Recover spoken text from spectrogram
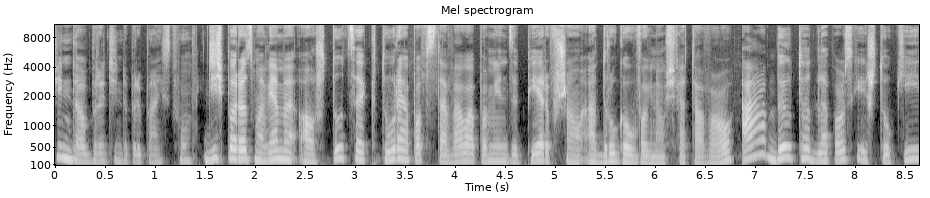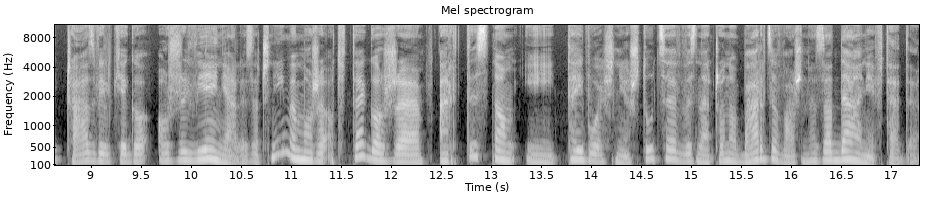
Dzień dobry, dzień dobry Państwu. Dziś porozmawiamy o sztuce, która powstawała pomiędzy pierwszą a drugą wojną światową, a był to dla polskiej sztuki czas wielkiego ożywienia. Ale zacznijmy może od tego, że artystom i tej właśnie sztuce wyznaczono bardzo ważne zadanie wtedy.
